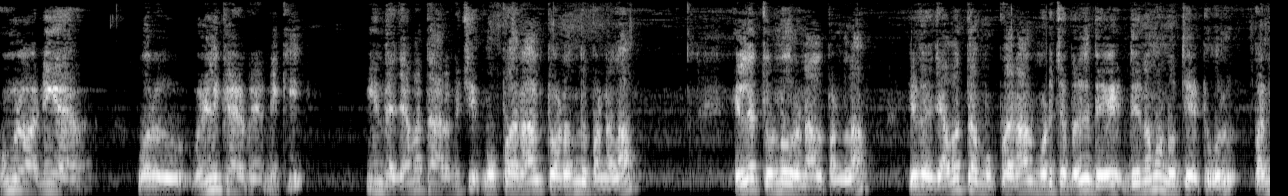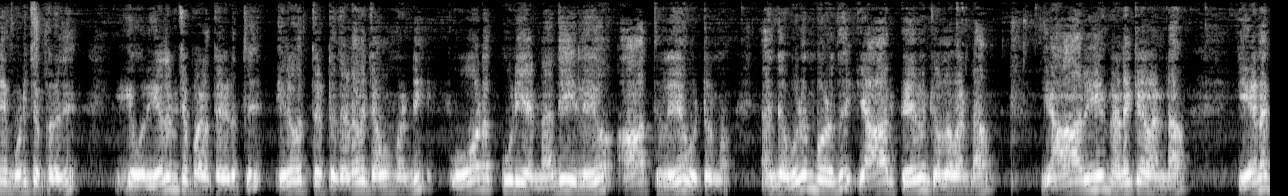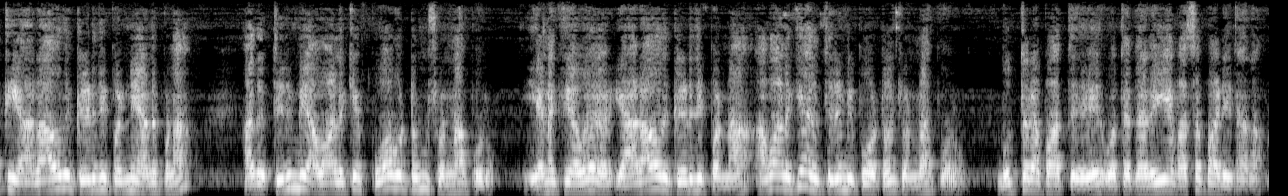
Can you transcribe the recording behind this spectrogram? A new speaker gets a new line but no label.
உங்களோட நீங்க ஒரு வெள்ளிக்கிழமை அன்னைக்கு இந்த ஜபத்தை ஆரம்பிச்சு முப்பது நாள் தொடர்ந்து பண்ணலாம். இல்ல தொண்ணூறு நாள் பண்ணலாம். இந்த ஜபத்தை முப்பது நாள் முடிச்ச பிறகு தி- தினமும் நூத்தி எட்டு ஒரு பண்ணி முடிச்ச பிறகு ஒரு எலுமிச்சை பழத்தை எடுத்து இருபத்தெட்டு தடவை ஜபம் பண்ணி ஓடக்கூடிய நதியிலேயோ ஆத்துலயோ விட்டுடணும் அங்க விடும் பொழுது யார் பேரும் சொல்ல வேண்டாம். யாரையும் நினைக்க வேண்டாம். எனக்கு யாராவது கெடுதி பண்ணி அனுப்புனா அது திரும்பி அவளுக்கே போகட்டும்னு சொன்னா போதும். எனக்கு அவ யாராவது கெடுதி பண்ணா அவளுக்கே அது திரும்பி போகட்டும்னு சொன்னா போதும். புத்தரை பார்த்து ஒருத்தர் நிறைய வசப்பாடினாராம்.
